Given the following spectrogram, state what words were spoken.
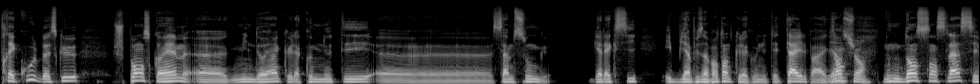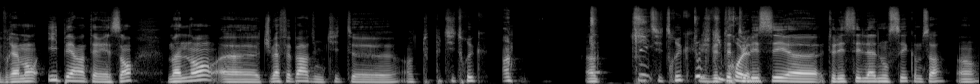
très cool parce que je pense quand même mine de rien que la communauté Samsung Galaxy est bien plus importante que la communauté Tile, par exemple. Donc, dans ce sens-là, c'est vraiment hyper intéressant. Maintenant, euh, tu m'as fait part d'une petite, euh, un tout petit truc. Un, petit, truc. je vais peut-être te laisser, euh, te laisser l'annoncer comme ça. Hein,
